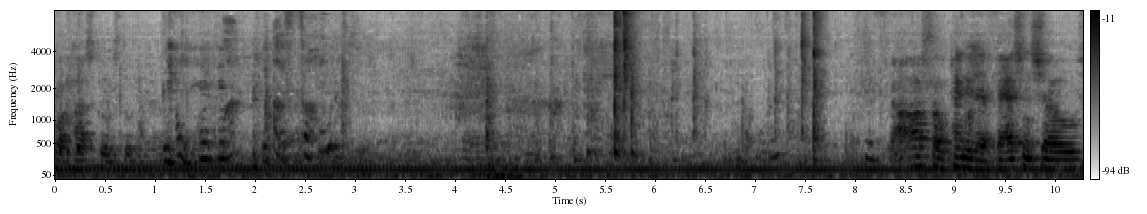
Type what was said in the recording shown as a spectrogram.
For a high school student. I also painted at fashion shows.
